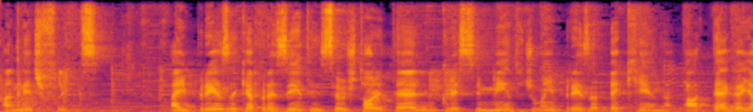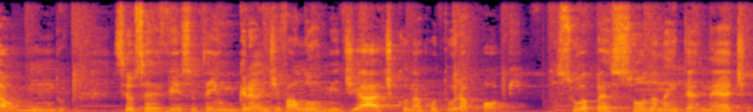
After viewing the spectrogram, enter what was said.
a Netflix. A empresa que apresenta em seu storytelling o crescimento de uma empresa pequena até ganhar o mundo, seu serviço tem um grande valor midiático na cultura pop. Sua persona na internet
